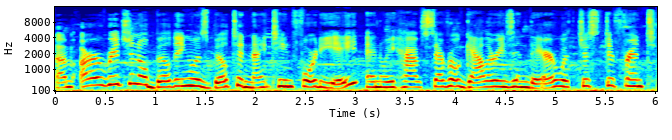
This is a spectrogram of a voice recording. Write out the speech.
Um, our original building was built in 1948, and we have several galleries in there with just different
